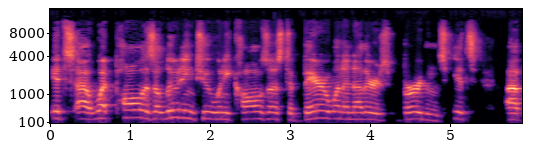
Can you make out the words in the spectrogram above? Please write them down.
It's uh, what Paul is alluding to when he calls us to bear one another's burdens. It's uh,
